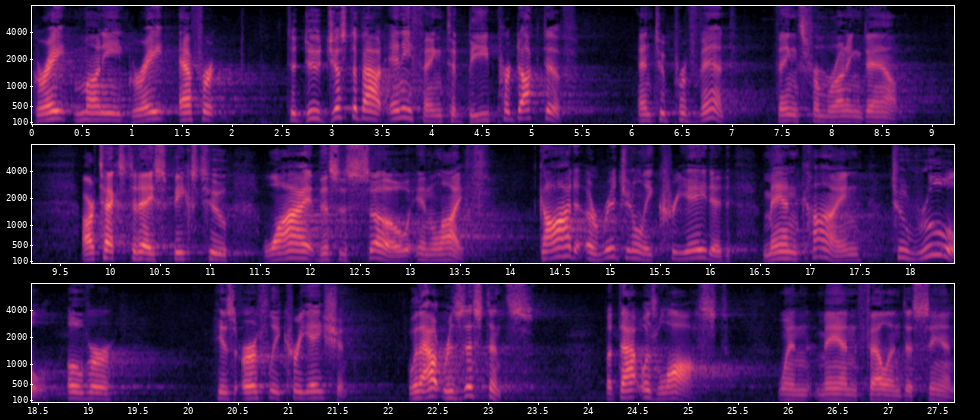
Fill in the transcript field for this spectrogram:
great money, great effort to do just about anything to be productive and to prevent things from running down. Our text today speaks to why this is so in life. God originally created mankind to rule over his earthly creation without resistance. But that was lost when man fell into sin.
